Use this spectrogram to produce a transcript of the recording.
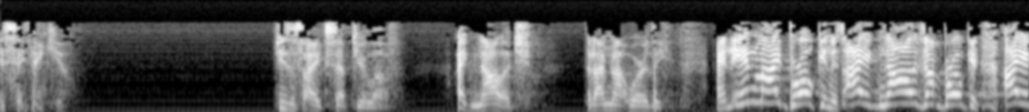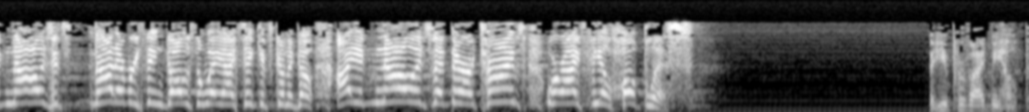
is say thank you. Jesus, I accept your love. I acknowledge that I'm not worthy. And in my brokenness, I acknowledge I'm broken. I acknowledge it's not everything goes the way I think it's going to go. I acknowledge that there are times where I feel hopeless but you provide me hope.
